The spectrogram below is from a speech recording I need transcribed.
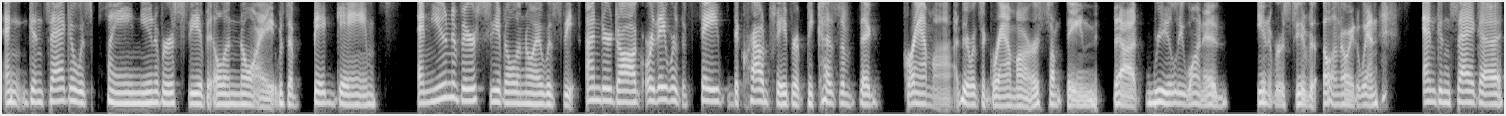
and Gonzaga was playing University of Illinois. It was a big game. And University of Illinois was the underdog, or they were the fav- the crowd favorite because of the grandma. There was a grandma or something that really wanted University of Illinois to win. And Gonzaga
